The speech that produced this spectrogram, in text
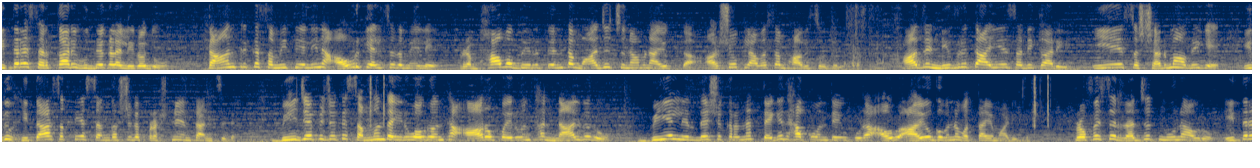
ಇತರೆ ಸರ್ಕಾರಿ ಹುದ್ದೆಗಳಲ್ಲಿರೋದು ತಾಂತ್ರಿಕ ಸಮಿತಿಯಲ್ಲಿನ ಅವ್ರ ಕೆಲಸದ ಮೇಲೆ ಪ್ರಭಾವ ಬೀರುತ್ತೆ ಅಂತ ಮಾಜಿ ಚುನಾವಣಾ ಆಯುಕ್ತ ಅಶೋಕ್ ಲಾವಸ ಭಾವಿಸೋದಿಲ್ಲ. ಆದರೆ ನಿವೃತ್ತ ಐ ಎಸ್ ಅಧಿಕಾರಿ ಇ ಎಸ್ ಶರ್ಮಾ ಅವರಿಗೆ ಇದು ಹಿತಾಸಕ್ತಿಯ ಸಂಘರ್ಷದ ಪ್ರಶ್ನೆ ಅಂತ ಅನಿಸಿದೆ. ಬಿಜೆಪಿ ಜೊತೆ ಸಂಬಂಧ ಇರುವವರು ಅಂತ ಆರೋಪ ಇರುವಂತಹ ನಾಲ್ವರು ಬಿ ಎಲ್ ನಿರ್ದೇಶಕರನ್ನ ತೆಗೆದುಹಾಕುವಂತೆಯೂ ಕೂಡ ಅವರು ಆಯೋಗವನ್ನು ಒತ್ತಾಯ ಮಾಡಿದ್ರು. ಪ್ರೊಫೆಸರ್ ರಜತ್ ಮೂನಾ ಅವರು ಇತರ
